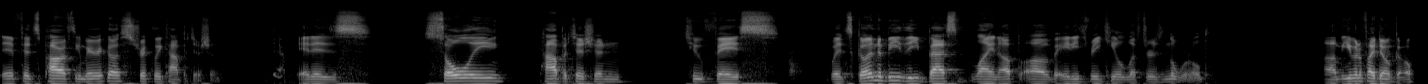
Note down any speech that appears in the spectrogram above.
if it's Power of the america strictly competition Yeah. it is solely competition to face It's going to be the best lineup of 83 kilo lifters in the world. Um, even if I don't go,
